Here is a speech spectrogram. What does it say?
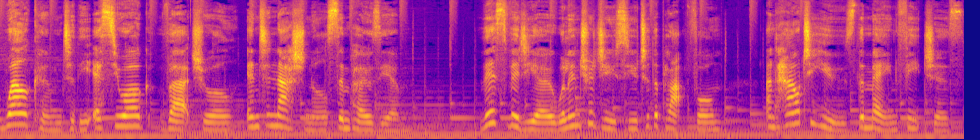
Welcome to the ISUOG Virtual International Symposium. This video will introduce you to the platform and how to use the main features.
